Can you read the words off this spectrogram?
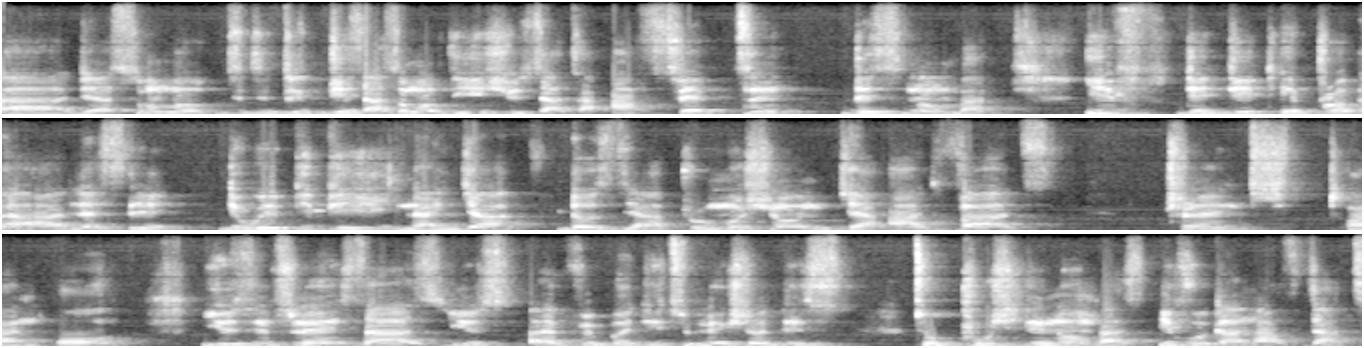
Uh, there are some of these are some of the issues that are affecting this number. If they did a proper, uh, let's say the way BBNaija does their promotion, their adverts, trend and all, use influencers, use everybody to make sure this to push the numbers. If we can have that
